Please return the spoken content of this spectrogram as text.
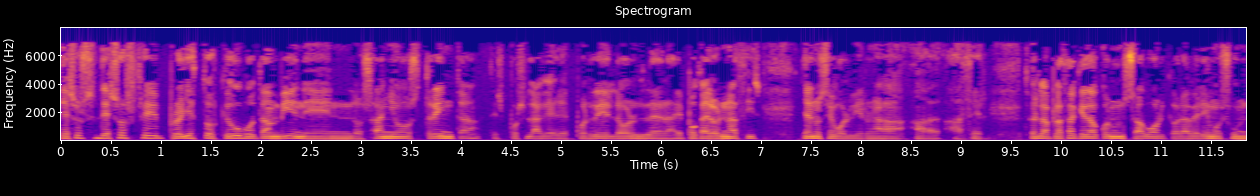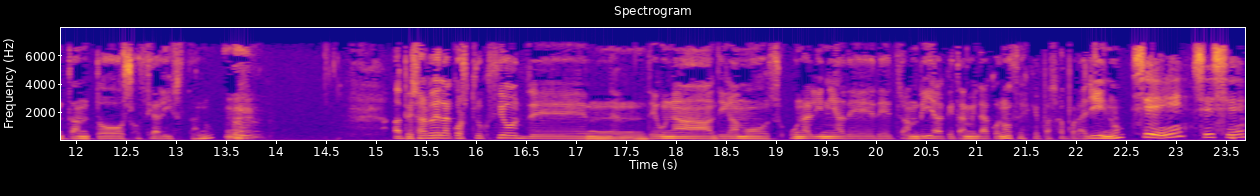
esos, de esos eh, proyectos que hubo también en los años 30, después, la, después de, la época de los nazis, ya no se volvieron a, hacer. Entonces la plaza ha quedado con un sabor que ahora veremos un tanto socialista, ¿no? a pesar de la construcción de, de una, digamos, una línea de, tranvía que también la conoces, que pasa por allí, ¿no? Sí, sí, sí.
